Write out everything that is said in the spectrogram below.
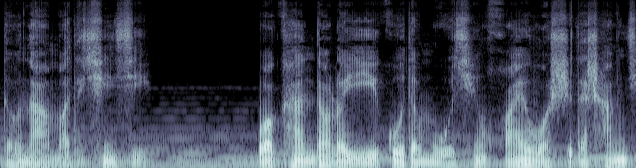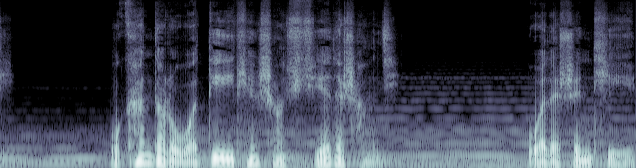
都那么的清晰。我看到了已故的母亲怀我时的场景。”我看到了我第一天上学的场景，我的身体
